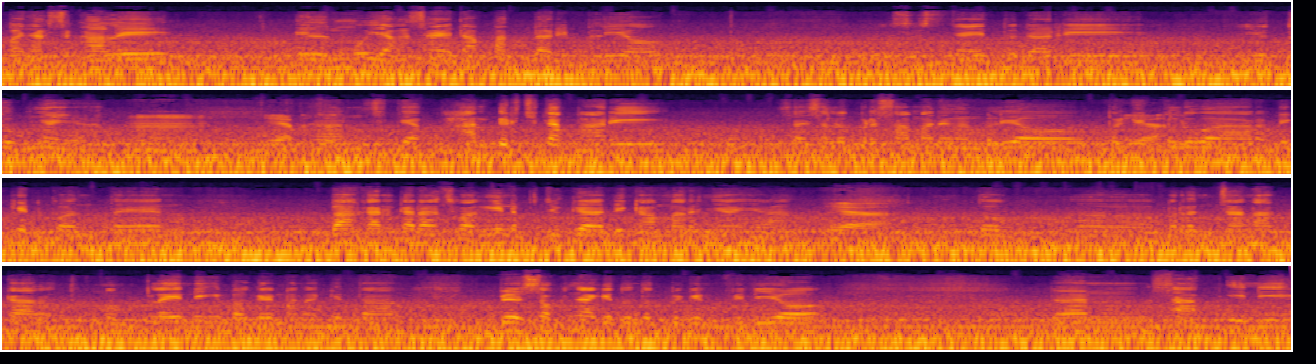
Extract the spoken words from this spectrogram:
banyak sekali ilmu yang saya dapat dari beliau khususnya itu dari YouTube-nya ya. Hmm. Ya betul. Dan setiap hampir setiap hari saya selalu bersama dengan beliau pergi Iya. keluar bikin konten bahkan kadang suka nginep juga di kamarnya ya Ya. untuk eh, merencanakan untuk memplanning bagaimana kita besoknya gitu untuk bikin video. Dan saat ini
